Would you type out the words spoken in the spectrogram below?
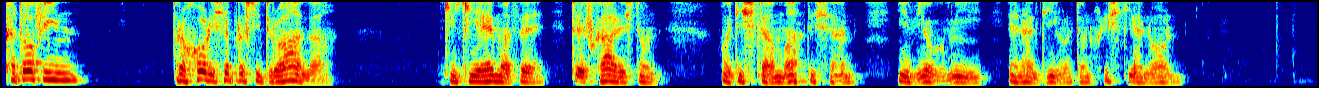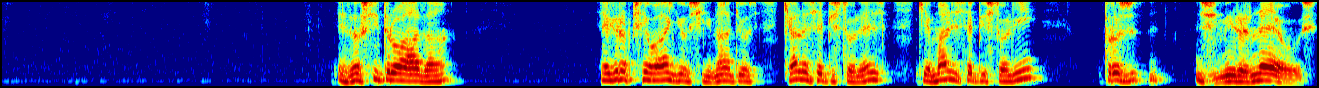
κατόπιν προχώρησε προς την Τροάδα και εκεί έμαθε το ευχάριστον ότι σταμάτησαν οι διωγμοί εναντίον των χριστιανών. Εδώ στην Τροάδα έγραψε ο Άγιος Ιγνάτιος και άλλες επιστολές και μάλιστα επιστολή προς Σμυρναίους.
